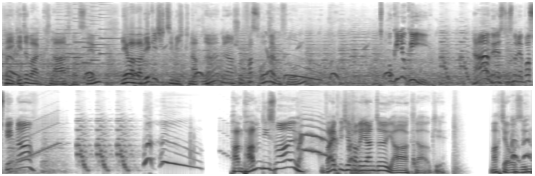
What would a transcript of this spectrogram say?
Okay, geht aber klar trotzdem. Ne, aber war wirklich ziemlich knapp, ne? Bin da schon fast runtergeflogen. Okidoki. Na, wer ist diesmal der Bossgegner? Pam Pam diesmal? Die weibliche Variante? Ja, klar, okay. Macht ja auch Sinn.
